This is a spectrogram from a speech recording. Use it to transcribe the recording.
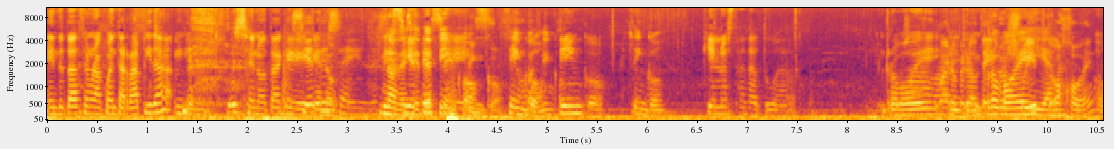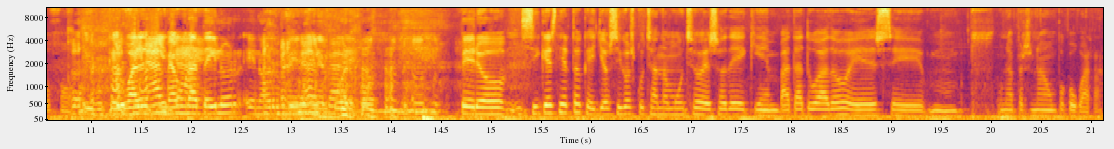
He intentado hacer una cuenta rápida, mm, se nota que, De siete, que no. seis. De no, de siete, 7 5. Cinco. Cinco. Cinco. Cinco. ¿Quién no está tatuado? Roboe. Bueno, pero Taylor Roboe y Swift, Ana. ojo, ¿eh? Ojo. Que igual me hago una. Taylor enorme en el cuerpo. Pero sí que es cierto que yo sigo escuchando mucho eso de quien va tatuado es eh, mm, una persona un poco guarra.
